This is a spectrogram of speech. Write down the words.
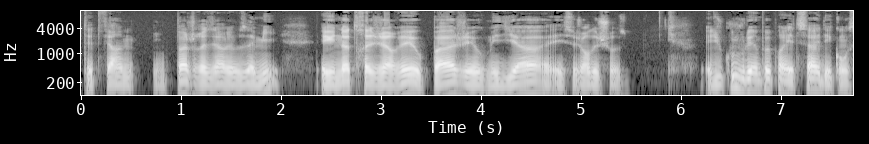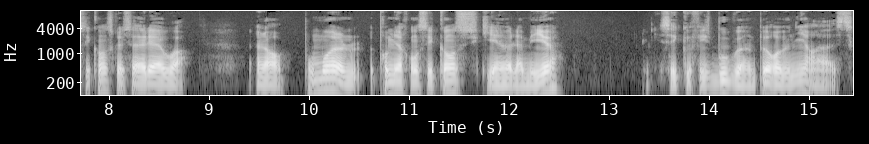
peut-être faire une page réservée aux amis et une autre réservée aux pages et aux médias et ce genre de choses. Et du coup, je voulais un peu parler de ça et des conséquences que ça allait avoir. Alors, pour moi, la première conséquence qui est la meilleure, c'est que Facebook va un peu revenir à ce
